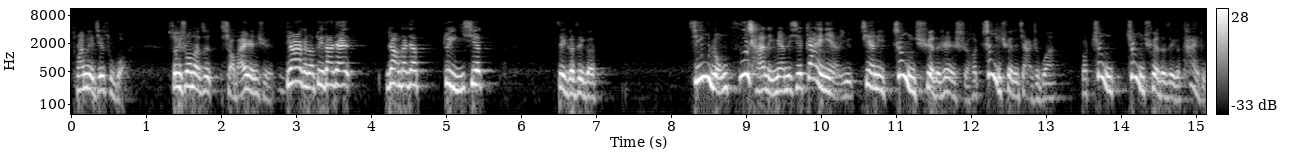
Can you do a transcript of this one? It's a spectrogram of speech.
从来没有接触过，所以说呢，这小白人群。第二个呢，对大家让大家对一些这个这个金融资产里面的一些概念有建立正确的认识和正确的价值观，和正正确的这个态度、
